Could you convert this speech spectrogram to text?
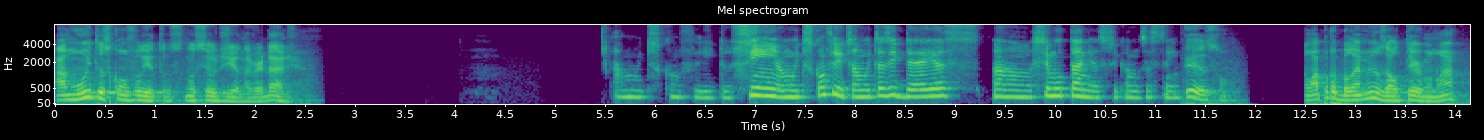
Há muitos conflitos no seu dia, não é verdade? Há muitos conflitos. Sim, há muitos conflitos, há muitas ideias, hã, simultâneas, digamos assim. Isso. Não há problema em usar o termo, não é?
